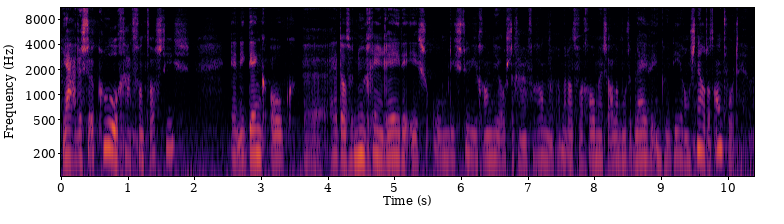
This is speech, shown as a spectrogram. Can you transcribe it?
Ja, dus de accrual gaat fantastisch. En ik denk ook eh, dat er nu geen reden is om die studie grandioos te gaan veranderen. Maar dat we gewoon met z'n allen moeten blijven includeren om snel dat antwoord te hebben.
